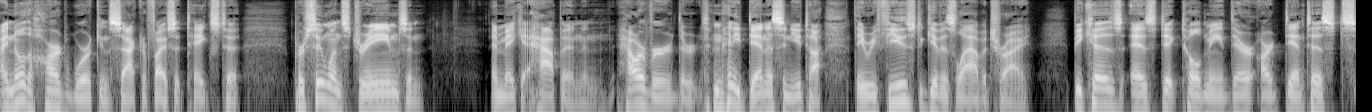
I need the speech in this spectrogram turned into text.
I know the hard work and sacrifice it takes to pursue one's dreams and and make it happen. And however, there are many dentists in Utah, they refuse to give his lab a try because as Dick told me, there are dentists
